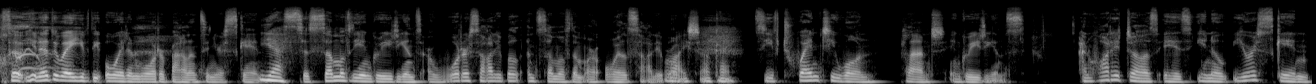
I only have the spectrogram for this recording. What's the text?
So you know the way you have the oil and water balance in your skin Yes. so some of the ingredients are water soluble and some of them are oil soluble Right. Okay. so you've 21 plant ingredients. And what it does is, you know, your skin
